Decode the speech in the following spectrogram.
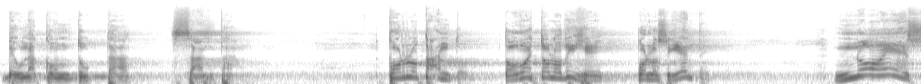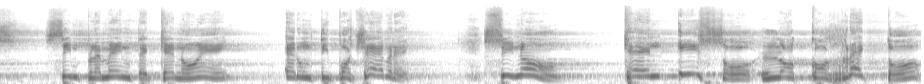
de una conducta santa. Por lo tanto, todo esto lo dije por lo siguiente. No es simplemente que Noé era un tipo chévere, sino que él hizo lo correcto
